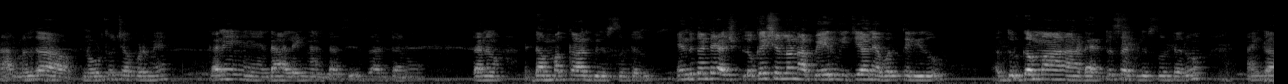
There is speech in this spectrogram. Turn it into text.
నార్మల్గా నోటితో చెప్పడమే. కానీ డార్లింగ్ అంట సిస్ అంటాను. తను డమ్మక్క అని పిలుస్తుంటాను ఎందుకంటే లొకేషన్లో నా పేరు విజయ అని ఎవరికి తెలియదు దుర్గమ్మ డైరెక్టర్ సార్ పిలుస్తుంటారు. ఇంకా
